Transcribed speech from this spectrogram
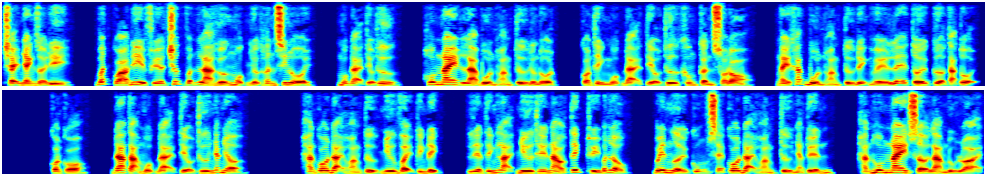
chạy nhanh rời đi, bất quá đi phía trước vẫn là hướng một nhược hân xin lỗi, một đại tiểu thư, hôm nay là bổn hoàng tử đường đột, còn thỉnh một đại tiểu thư không cần so đo, ngày khác bổn hoàng tử định về lễ tới cửa tạ tội. Còn có, đa tạ một đại tiểu thư nhắc nhở. Hắn có đại hoàng tử như vậy kinh địch, liền tính lại như thế nào tích thủy bất lậu, bên người cũng sẽ có đại hoàng tử nhãn tuyến, hắn hôm nay sợ làm đủ loại,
